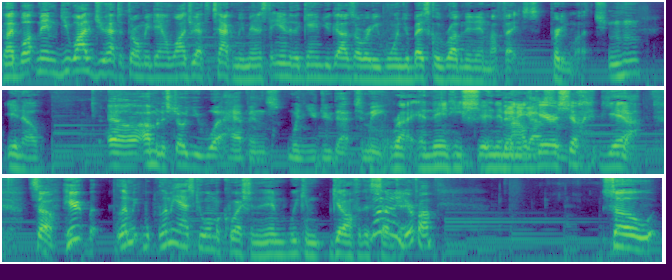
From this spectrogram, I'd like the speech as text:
Like, what, man? You why did you have to throw me down? Why'd you have to tackle me, man? It's the end of the game. You guys already won. You're basically rubbing it in my face, pretty much. Mhm. You know. uh, I'm going to show you what happens when you do that to me. Right, and then he sh- and then, Then Myles Garrett some- showed. Yeah. So, Here, let me let me ask you one more question, and then we can get off of this no, no, subject. you're fine. So,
